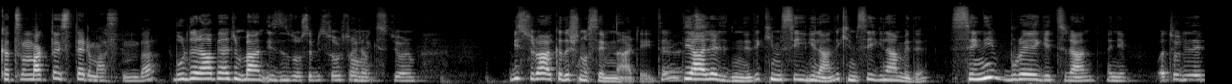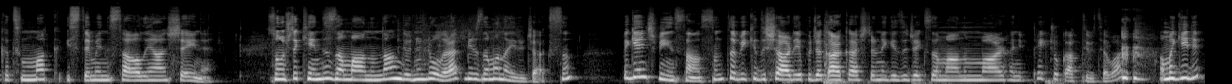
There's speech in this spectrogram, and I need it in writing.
Katılmak da isterim aslında. Burada Rabia'cığım ben izniniz olursa bir soru sormak Buyurun. istiyorum bir sürü arkadaşın o seminerdeydi. Evet. Diğerleri de dinledi. Kimisi ilgilendi, kimisi ilgilenmedi. Seni buraya getiren, hani atölyelere katılmak istemeni sağlayan şey ne? Sonuçta kendi zamanından gönüllü olarak bir zaman ayıracaksın. Ve genç bir insansın. Tabii ki dışarıda yapacak arkadaşlarına gezecek zamanın var. Hani pek çok aktivite var. Ama gelip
